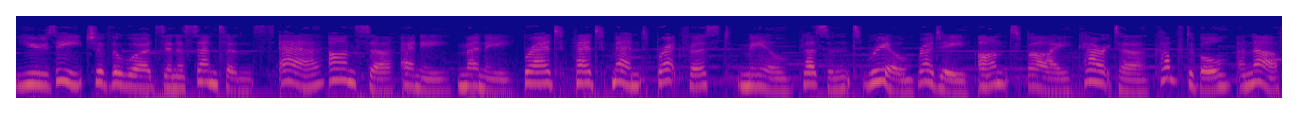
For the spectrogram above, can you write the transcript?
Use each of the words in a sentence. Air, answer, any, many, bread, head, meant, breakfast, meal, pleasant, real, ready, aunt, by, character, comfortable, enough,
